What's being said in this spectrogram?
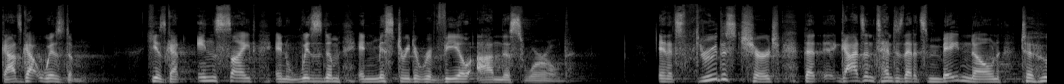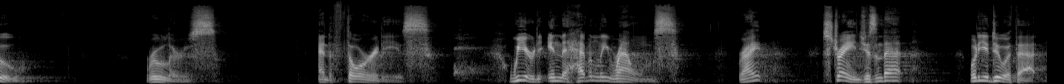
God's got wisdom. He has got insight and wisdom and mystery to reveal on this world. And it's through this church that God's intent is that it's made known to who? Rulers and authorities weird in the heavenly realms, right? Strange, isn't that? What do you do with that?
